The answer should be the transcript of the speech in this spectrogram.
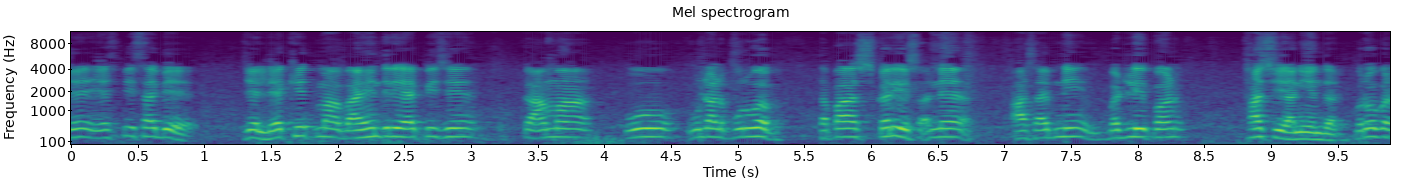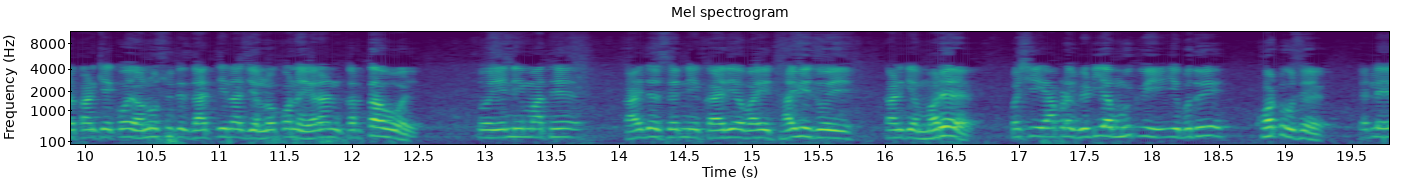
જે એસપી સાહેબે જે લેખિતમાં બાહેંધરી આપી છે કે આમાં હું ઊંડાણપૂર્વક તપાસ કરીશ અને આ સાહેબની બદલી પણ થશે આની અંદર. બરોબર? કારણ કે કોઈ અનુસૂચિત જાતિના જે લોકોને હેરાન કરતા હોય, તો એની માથે કાયદેસરની કાર્યવાહી થવી જોઈએ. કારણ કે મરે પછી આપણે વિડીયા મૂકવી, એ બધું ખોટું છે. એટલે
